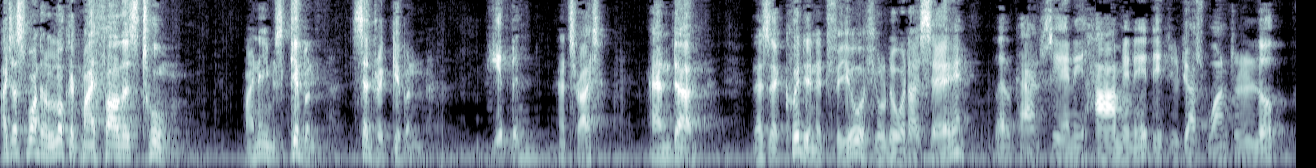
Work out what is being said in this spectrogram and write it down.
I just want to look at my father's tomb. My name's Gibbon. Cedric Gibbon. Gibbon? That's right. And, uh, there's a quid in it for you if you'll do what I say. Well, can't see any harm in it if you just want to look.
